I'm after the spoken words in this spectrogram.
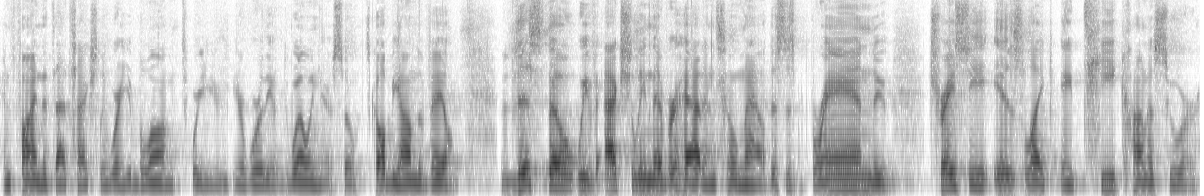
and find that that's actually where you belong. It's where you, you're worthy of dwelling there. So it's called Beyond the Veil. This, though, we've actually never had until now. This is brand new. Tracy is like a tea connoisseur.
